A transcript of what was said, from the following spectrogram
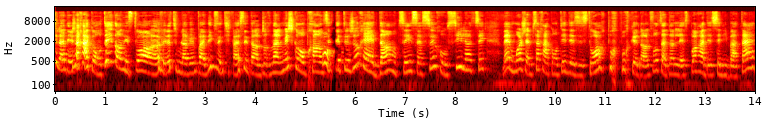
tu l'as déjà raconté, ton histoire. Là, mais là tu me l'avais pas dit que c'était passé dans le journal. Mais je comprends. Oh. C'était toujours aidant, tu sais. C'est sûr aussi, là, tu sais. Même moi, j'aime ça raconter des histoires pour, pour que, dans le fond, ça donne l'espoir à des célibataires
